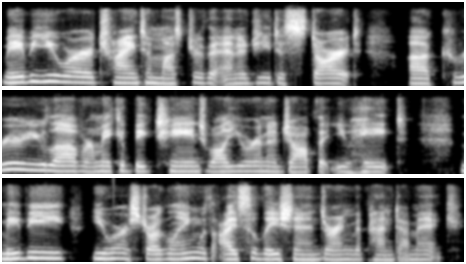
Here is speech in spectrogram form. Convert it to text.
maybe you are trying to muster the energy to start a career you love or make a big change while you are in a job that you hate. Maybe you are struggling with isolation during the pandemic.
